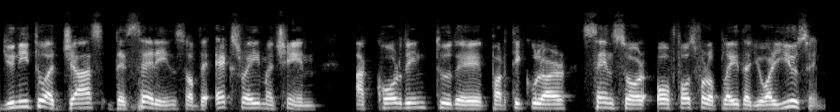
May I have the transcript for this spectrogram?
you need to adjust the settings of the X-ray machine according to the particular sensor or phosphor plate that you are using.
